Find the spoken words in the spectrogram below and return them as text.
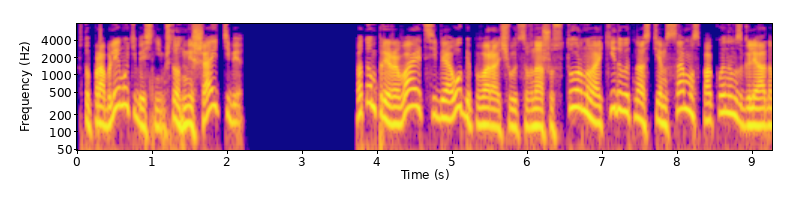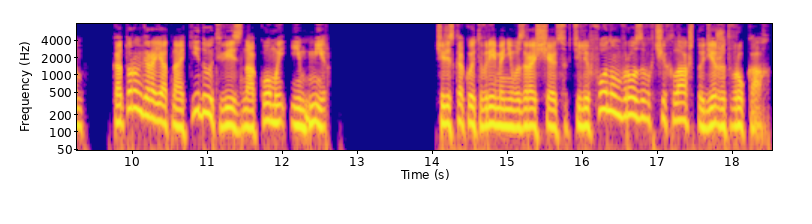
Что проблема у тебя с ним? Что он мешает тебе? Потом прерывает себя, обе поворачиваются в нашу сторону и окидывают нас тем самым спокойным взглядом, которым, вероятно, окидывают весь знакомый им мир. Через какое-то время они возвращаются к телефонам в розовых чехлах, что держат в руках.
